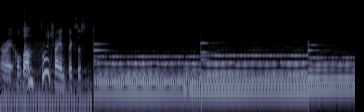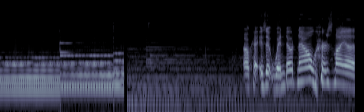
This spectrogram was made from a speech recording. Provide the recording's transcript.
Alright, hold on. Let me try and fix this. Okay, is it windowed now? Where's my, uh...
